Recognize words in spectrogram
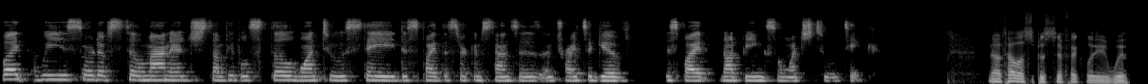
But we sort of still manage, some people still want to stay despite the circumstances and try to give despite not being so much to take. Now, tell us specifically with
